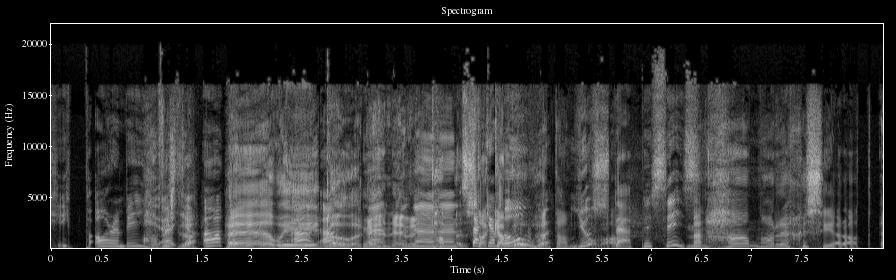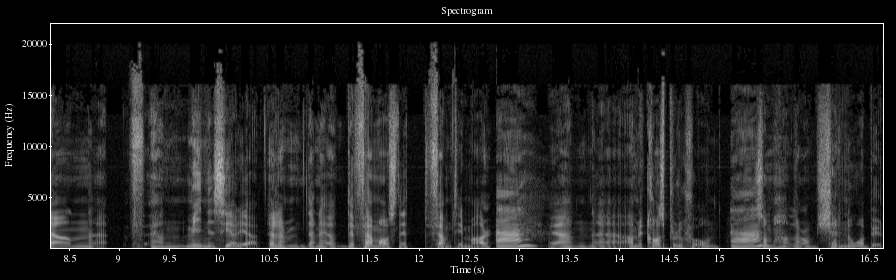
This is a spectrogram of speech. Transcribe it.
hip R&B. Ah, eh, visst det där. ja, Here we ja, ja. go again. Pappa, Stackabo hette han Just det, precis. Men han har regisserat en, en miniserie. Eller den är, det är fem avsnitt, fem timmar. ja, En eh, amerikansk produktion ja. som handlar om Tjernobyl.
